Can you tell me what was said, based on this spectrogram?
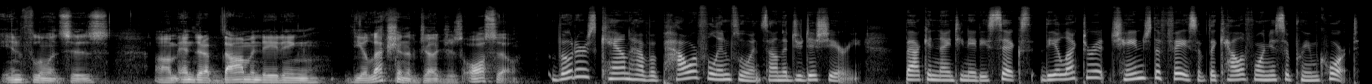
influences um, ended up dominating the election of judges also. Voters can have a powerful influence on the judiciary. Back in 1986, the electorate changed the face of the California Supreme Court.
